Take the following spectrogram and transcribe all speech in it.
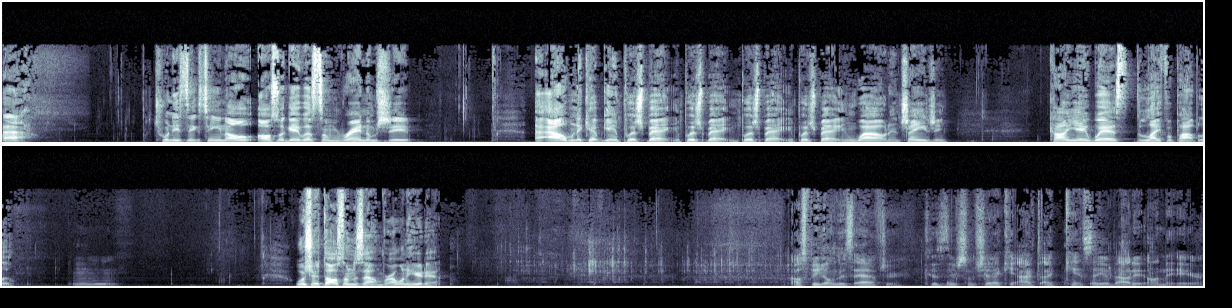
Ah. 2016 also gave us some random shit. An album that kept getting pushed back and pushed back and pushed back and pushed back and wild and changing. Kanye West, The Life of Pablo. What's your thoughts on this album, bro? I want to hear that. I'll speak on this after because there's some shit I can't I, I can't say about it on the air.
